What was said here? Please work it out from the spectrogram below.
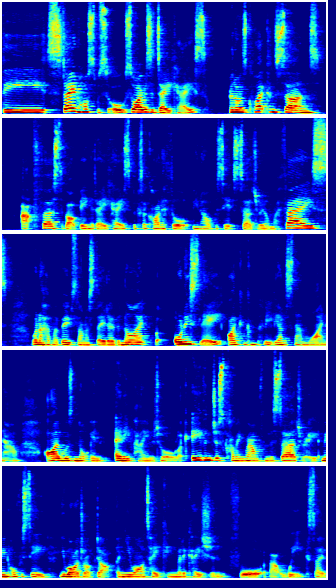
The stay in hospital, so I was a day case and I was quite concerned at first about being a day case because I kind of thought, you know, obviously it's surgery on my face. When I had my boots done, I stayed overnight. But honestly, I can completely understand why now. I was not in any pain at all. Like even just coming round from the surgery, I mean, obviously you are drugged up and you are taking medication for about a week. So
